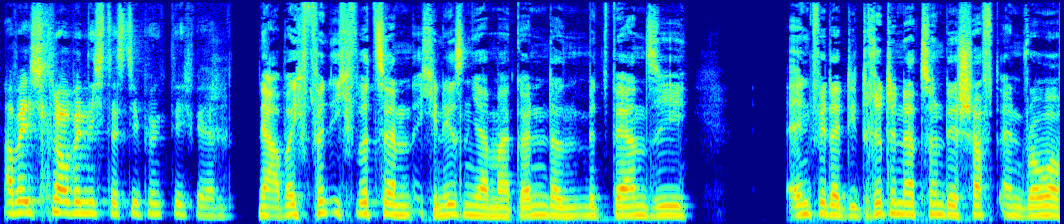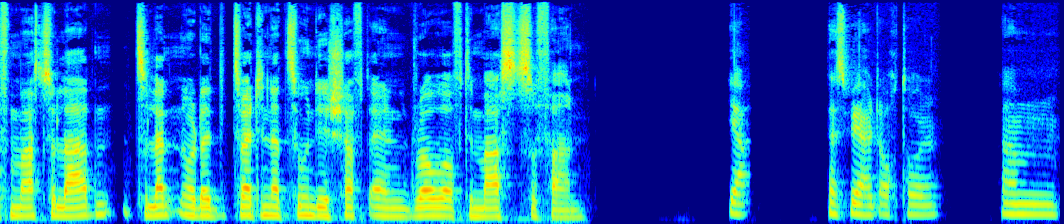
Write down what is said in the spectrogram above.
Aber ich glaube nicht, dass die pünktlich werden. Ja, aber ich finde, ich würde es den Chinesen ja mal gönnen, damit wären sie entweder die dritte Nation, die es schafft, einen Rover auf dem Mars zu, laden, zu landen, oder die zweite Nation, die es schafft, einen Rover auf dem Mars zu fahren. Das wäre halt auch toll. Ähm,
